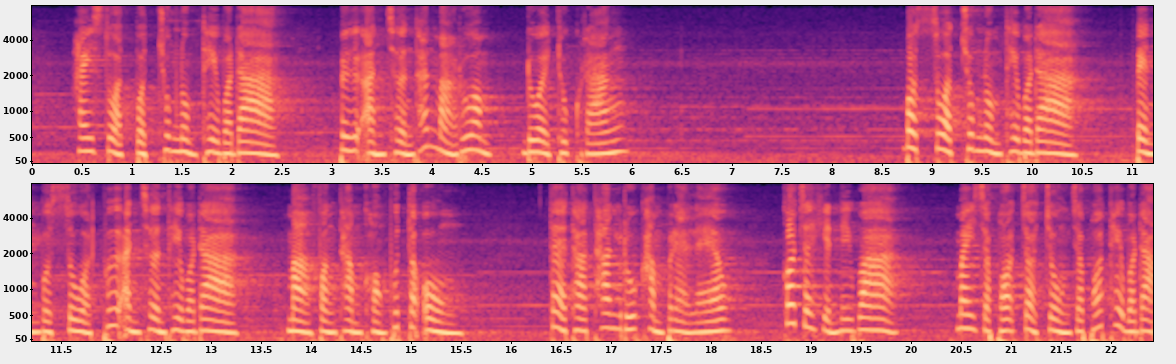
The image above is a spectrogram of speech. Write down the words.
ๆ ให้สวดบทชุมนุมเทวดา เพื่ออัญเชิญท่านมาร่วมด้วยทุกครั้ง บทสวดชุมนุมเทวดา เป็นบทสวดเพื่ออัญเชิญเทวดามาฟังธรรมของพุทธองค์ แต่ถ้าท่านรู้คำแปลแล้ว ก็จะเห็นได้ว่า ไม่เฉพาะเจาะจงเฉพาะเทวดา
